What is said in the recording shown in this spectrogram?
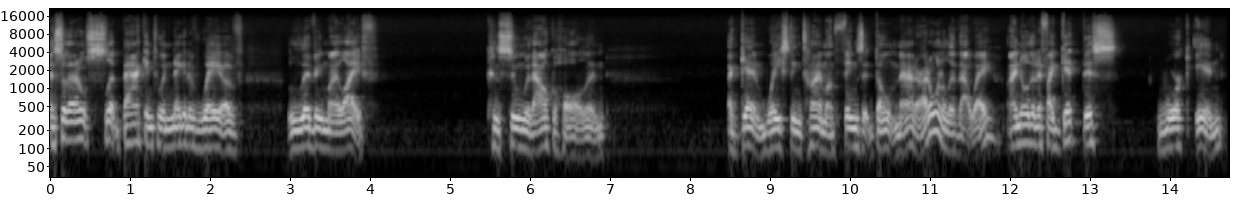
And so that I don't slip back into a negative way of living my life, consumed with alcohol and again, wasting time on things that don't matter. I don't want to live that way. I know that if I get this work in,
